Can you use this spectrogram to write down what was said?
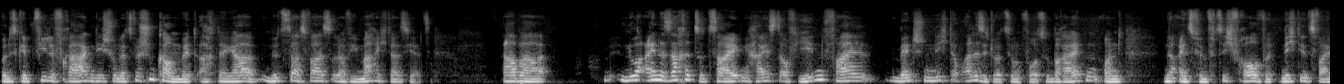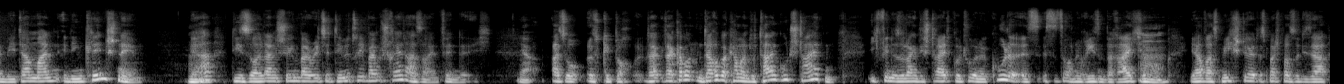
Und es gibt viele Fragen, die schon dazwischen kommen mit, ach naja, nützt das was oder wie mache ich das jetzt? Aber nur eine Sache zu zeigen, heißt auf jeden Fall, Menschen nicht auf alle Situationen vorzubereiten. Und eine 1,50 Frau wird nicht den 2-Meter-Mann in den Clinch nehmen. Mhm. Ja, die soll dann schön bei Richard Dimitri beim Schredder sein, finde ich. Ja. Also es gibt doch, da, da, kann man, und darüber kann man total gut streiten. Ich finde, solange die Streitkultur eine coole ist, ist es auch eine Riesenbereicherung. Mhm. Ja, was mich stört, ist manchmal so dieser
